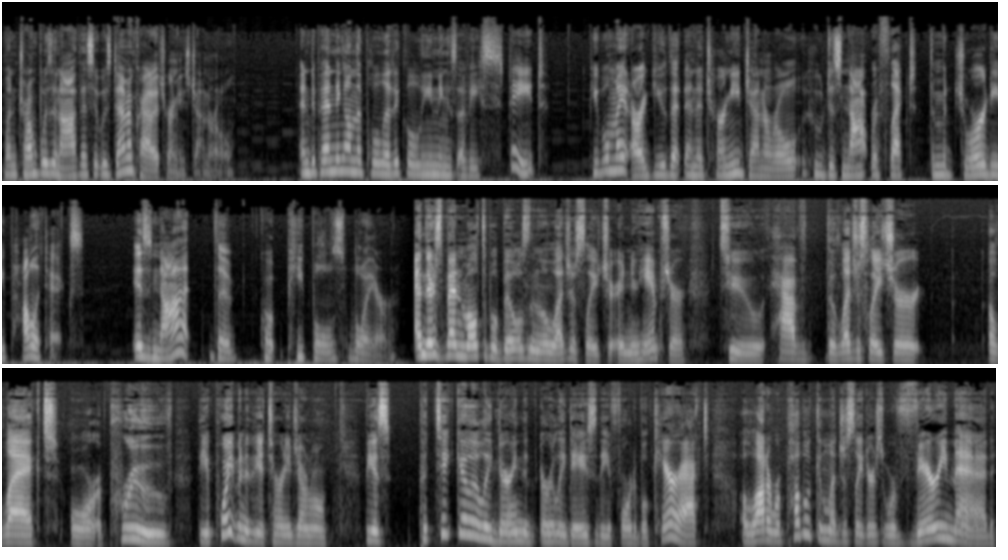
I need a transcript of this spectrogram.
When Trump was in office, it was Democrat attorneys general. And depending on the political leanings of a state, people might argue that an attorney general who does not reflect the majority politics is not the quote people's lawyer. And there's been multiple bills in the legislature in New Hampshire to have the legislature elect or approve the appointment of the attorney general because particularly during the early days of the Affordable Care Act, a lot of Republican legislators were very mad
